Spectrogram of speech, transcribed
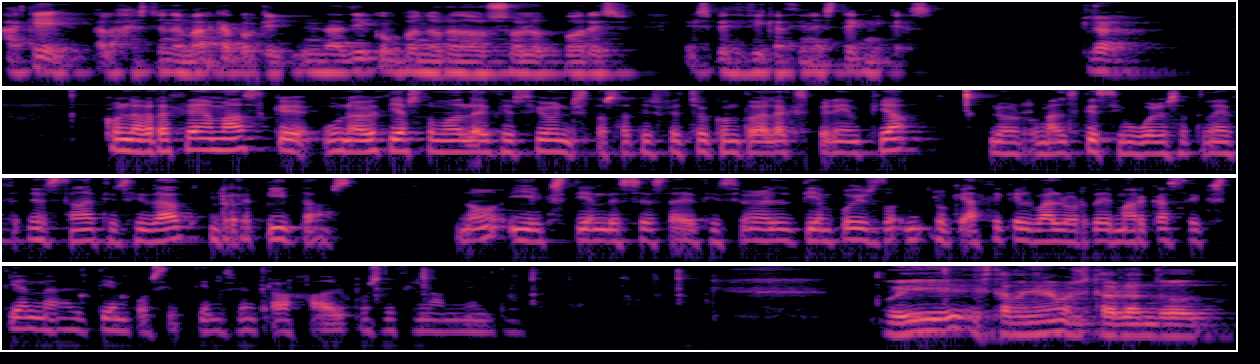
¿a qué? A la gestión de marca, porque nadie compone un ordenador solo por especificaciones técnicas. Claro. Con la gracia además que una vez ya has tomado la decisión y estás satisfecho con toda la experiencia, lo normal es que si vuelves a tener esta necesidad, repitas ¿no? y extiendes esa decisión en el tiempo y es lo que hace que el valor de marca se extienda en el tiempo si tienes bien trabajado el posicionamiento. Hoy, esta mañana hemos estado hablando,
